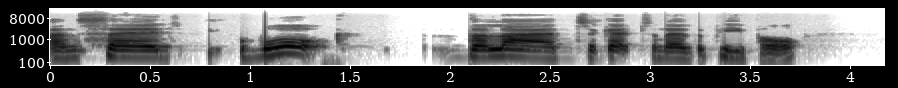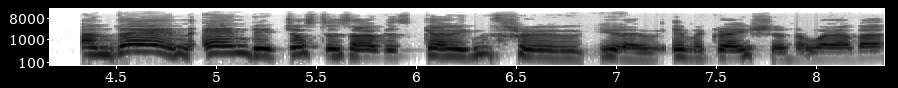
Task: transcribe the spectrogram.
and said, walk the land to get to know the people. And then ended just as I was going through, you know, immigration or wherever,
